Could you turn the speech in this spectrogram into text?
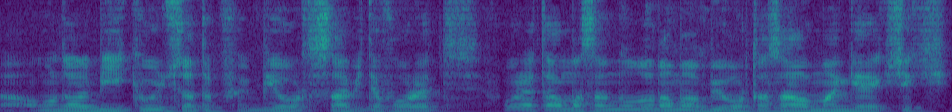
Onlara bir iki oyuncu satıp bir orta saha bir de forvet. Forvet almasan da olur ama bir orta saha alman gerekecek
